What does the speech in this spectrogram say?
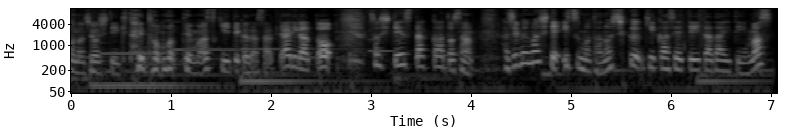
この調子でいきたいと思ってます。聞いてくださってありがとう。そしてスタッカートさん。はじめまして。いつも楽しく聞かせていただいています。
